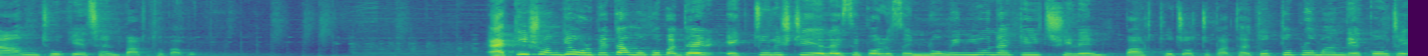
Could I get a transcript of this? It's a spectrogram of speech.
নাম ঢুকিয়েছেন পার্থবাবু। একই সঙ্গে অর্পিতা মুখোপাধ্যায়ের একচল্লিশটি এলআইসি পলিসির নমিনিও নাকি ছিলেন পার্থ চট্টোপাধ্যায়। তথ্য প্রমাণ দিয়ে কোর্টে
